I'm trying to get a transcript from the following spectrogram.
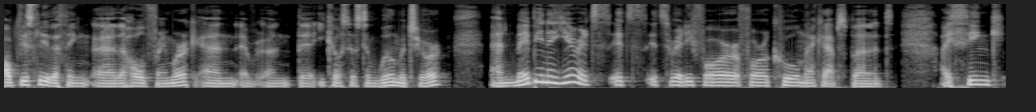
obviously, the thing, uh, the whole framework and, and the ecosystem will mature, and maybe in a year it's it's it's ready for for cool Mac apps. But I think,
